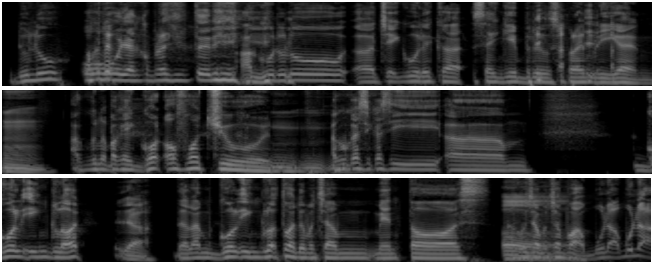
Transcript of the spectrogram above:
Dulu, Oh, aku, yang kau pernah cerita ni. aku dulu uh, cikgu dekat St. Gabriel's Primary kan. Hmm. Aku nak pakai God of Fortune. Hmm, hmm, Aku kasih-kasih um, gold inglot. Ya. Dalam gold inglot tu ada macam Mentos. Aku Oh. macam macam apa? Budak-budak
